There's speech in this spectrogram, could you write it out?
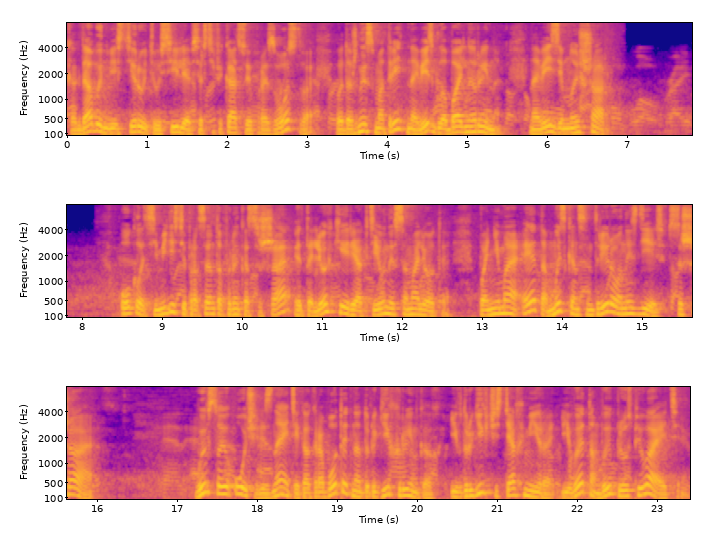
Когда вы инвестируете усилия в сертификацию производства, вы должны смотреть на весь глобальный рынок, на весь земной шар. Около 70% рынка США – это легкие реактивные самолеты. Понимая это, мы сконцентрированы здесь, в США. Вы, в свою очередь, знаете, как работать на других рынках и в других частях мира, и в этом вы преуспеваете.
